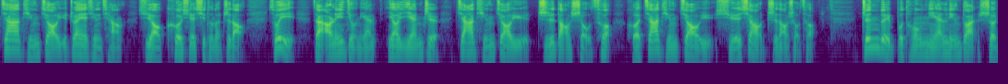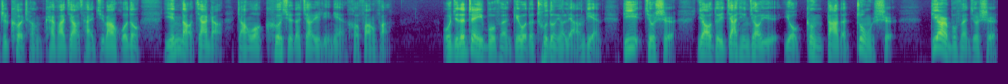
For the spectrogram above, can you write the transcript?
家庭教育专业性强，需要科学系统的指导，所以在二零一九年要研制家庭教育指导手册和家庭教育学校指导手册，针对不同年龄段设置课程、开发教材、举办活动，引导家长掌握科学的教育理念和方法。我觉得这一部分给我的触动有两点：第一，就是要对家庭教育有更大的重视；第二部分就是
